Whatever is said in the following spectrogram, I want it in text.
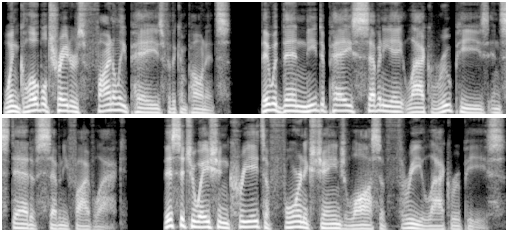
When global traders finally pays for the components, they would then need to pay 78 lakh rupees instead of 75 lakh. This situation creates a foreign exchange loss of 3 lakh rupees.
